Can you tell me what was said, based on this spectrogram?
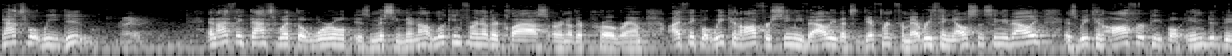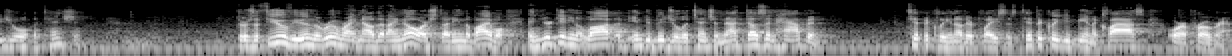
That's what we do. Right. And I think that's what the world is missing. They're not looking for another class or another program. I think what we can offer Simi Valley that's different from everything else in Simi Valley is we can offer people individual attention. There's a few of you in the room right now that I know are studying the Bible, and you're getting a lot of individual attention. That doesn't happen typically in other places. Typically, you'd be in a class or a program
